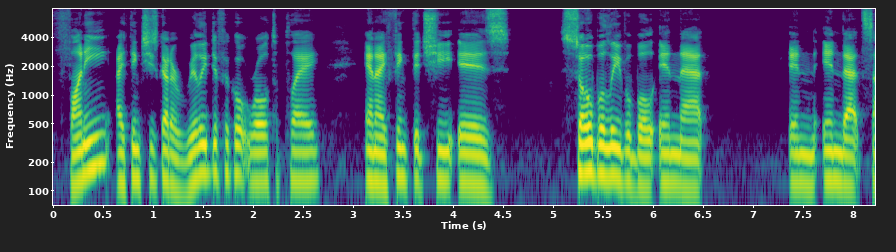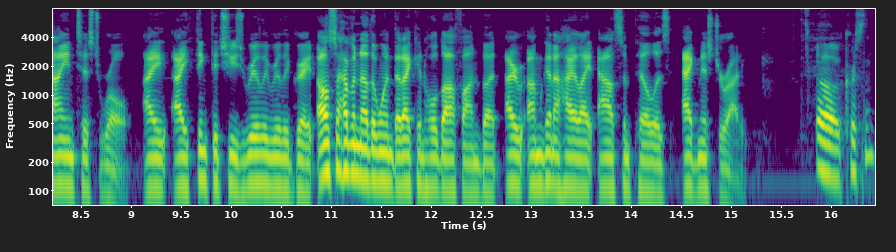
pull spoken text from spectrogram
funny. I think she's got a really difficult role to play, and I think that she is so believable in that in in that scientist role. I I think that she's really really great. I also have another one that I can hold off on, but I, I'm going to highlight Alison Pill as Agnes Jurati. oh Kristen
